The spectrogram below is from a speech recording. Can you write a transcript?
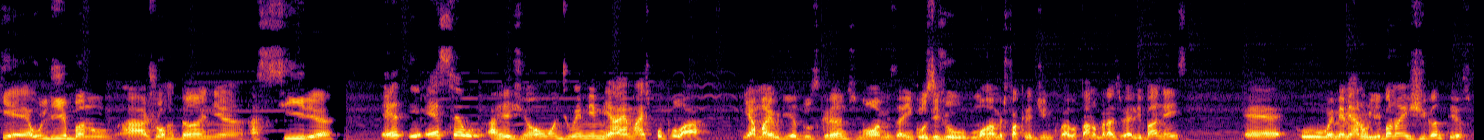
que é o Líbano, a Jordânia, a Síria. É, essa é a região onde o MMA é mais popular. E a maioria dos grandes nomes, aí, inclusive o Mohamed Fakreddin, que vai lutar no Brasil, é libanês é, o MMA no Líbano é gigantesco,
